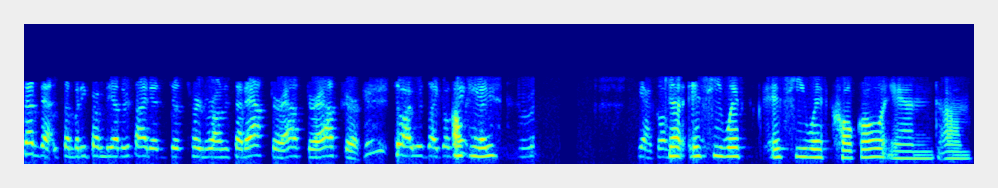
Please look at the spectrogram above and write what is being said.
said that. Somebody from the other side has just turned around and said, ask her, ask her, ask her. So I was like, okay. Okay. Yeah, go So ahead. is he with is he with Coco and um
